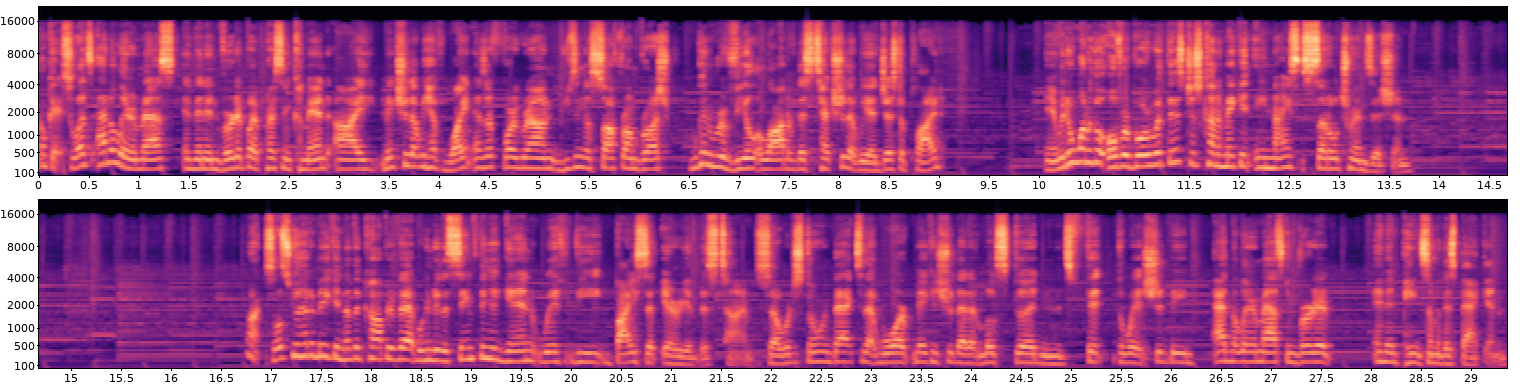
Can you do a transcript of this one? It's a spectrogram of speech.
Okay, so let's add a layer mask and then invert it by pressing Command I. Make sure that we have white as our foreground. Using a soft round brush, we're gonna reveal a lot of this texture that we had just applied. And we don't wanna go overboard with this, just kind of make it a nice subtle transition. Alright, so let's go ahead and make another copy of that. We're gonna do the same thing again with the bicep area this time. So we're just going back to that warp, making sure that it looks good and it's fit the way it should be. Add the layer mask, invert it, and then paint some of this back in.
